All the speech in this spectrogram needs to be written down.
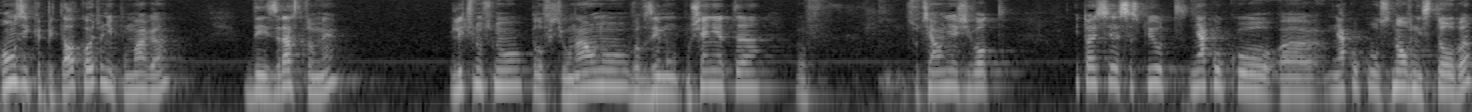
онзи капитал, който ни помага да израстваме личностно, професионално, в взаимоотношенията, в социалния живот. И той се състои от няколко, а, няколко основни стълба.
